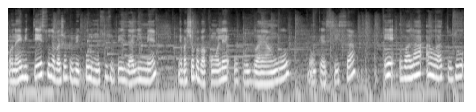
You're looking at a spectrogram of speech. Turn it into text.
bon nayebi te so na bashop ya bekolo mosusu mpe ezali mais na ba shop ya ba congolais okozwa yango donc c'est ça et voilà awa tozo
